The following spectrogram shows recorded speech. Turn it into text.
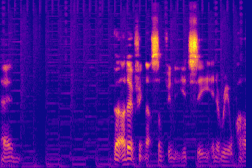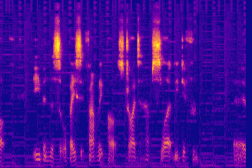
Um, but I don't think that's something that you'd see in a real park. Even the sort of basic family parks try to have slightly different uh,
